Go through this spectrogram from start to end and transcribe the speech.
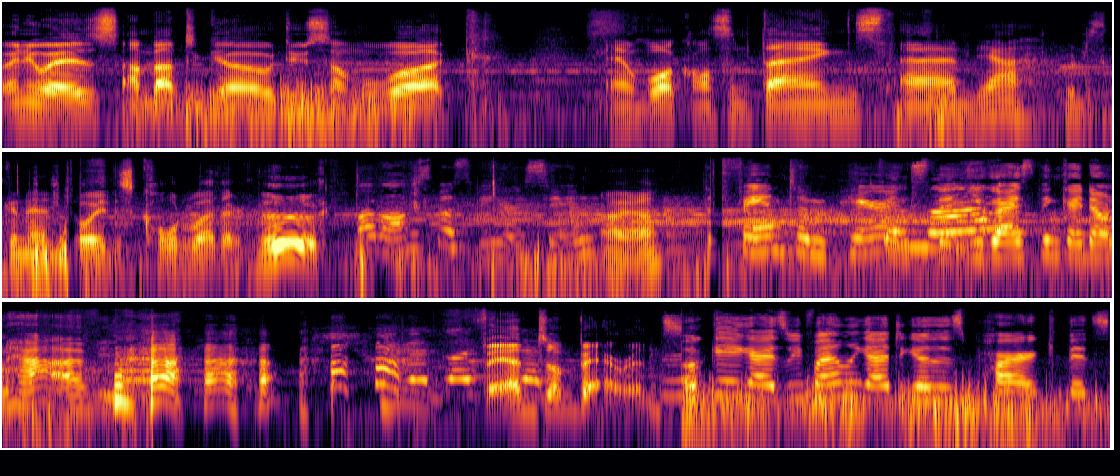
Anyways, I'm about to go do some work and work on some things, and yeah, we're just gonna enjoy this cold weather. Ugh. My mom's supposed to be here soon. Oh yeah. The phantom parents that you guys think I don't have. Phantom parents. Okay, guys, we finally got to go to this park that's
